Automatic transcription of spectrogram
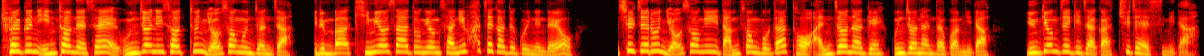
최근 인터넷에 운전이 서툰 여성 운전자, 이른바 김여사 동영상이 화제가 되고 있는데요. 실제로는 여성이 남성보다 더 안전하게 운전한다고 합니다. 윤경재 기자가 취재했습니다.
